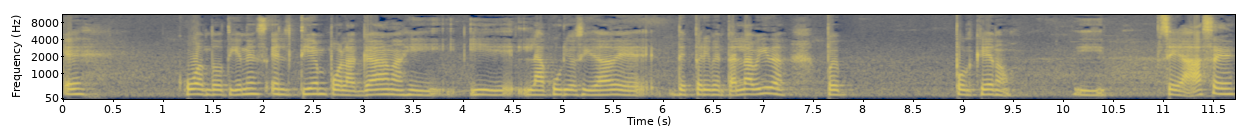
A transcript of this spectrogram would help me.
es cuando tienes el tiempo, las ganas y, la curiosidad de, experimentar la vida, pues, ¿por qué no? Y se hace,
